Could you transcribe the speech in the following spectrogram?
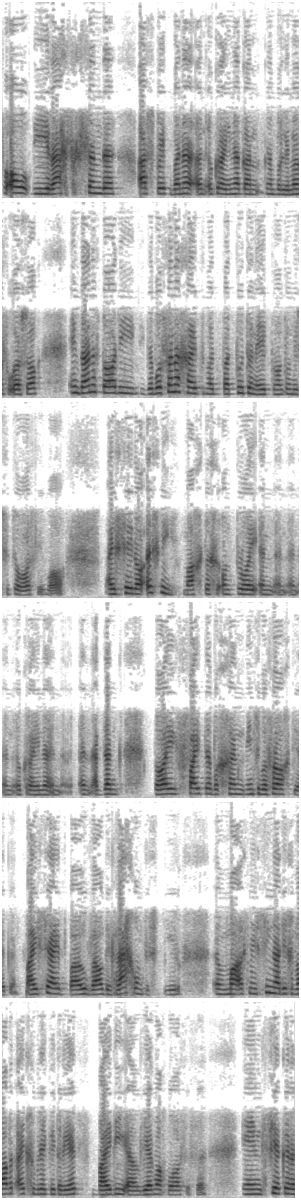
veral die regsgesinde aspek binne in Oekraïne kan kan probleme veroorsaak. En dan is daar die die dubbelsinnigheid met wat Putin het rondom die situasie waar hy sê daar is nie magtig ontplooi in in in in Oekraïne en en ek dink daai feite begin mense bevraagteken. Hy sê hy behou wel die reg om te stuur, eh, maar as mens sien dat die geweld wat uitgebreek het reeds by die uh, weermagbasisse en sekere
